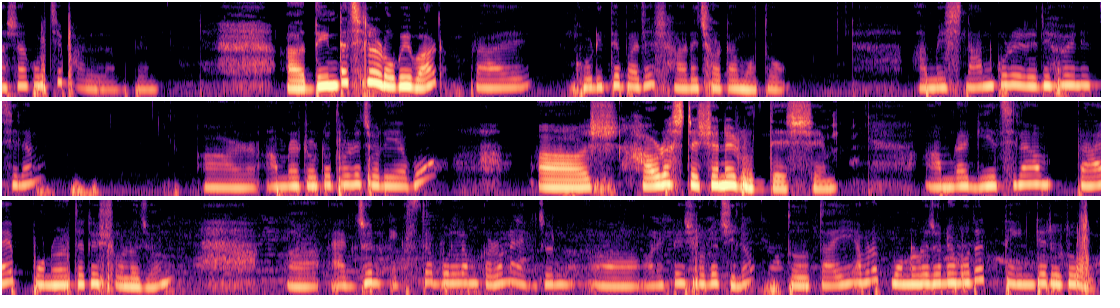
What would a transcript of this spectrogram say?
আশা করছি ভালো লাগবে। দিনটা ছিল রবিবার, প্রায় ঘড়িতে বাজে সাড়ে ছটা মতো। আমি স্নান করে রেডি হয়ে নিচ্ছিলাম। আর আমরা টোটো ধরে চলে যাব হাওড়া স্টেশনের উদ্দেশ্যে। আমরা গিয়েছিলাম প্রায় পনেরো থেকে ষোলো জন। একজন এক্সট্রা বললাম কারণ একজন অনেকটাই ছোটো ছিল। তো তাই আমরা পনেরো জনের মধ্যে তিনটে টোটো বুক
